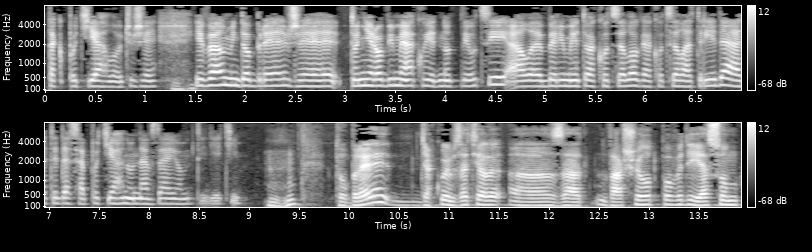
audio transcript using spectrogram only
tak potiahlo. Čiže mm-hmm. je veľmi dobré, že to nerobíme ako jednotlivci, ale berieme to ako celok, ako celá trieda a teda sa potiahnú navzájom tí deti. Mm-hmm. Dobre, ďakujem zatiaľ uh, za vaše odpovede. Ja som,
